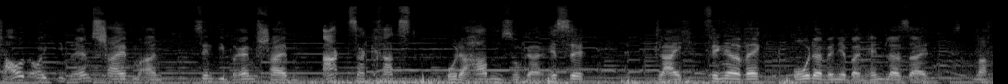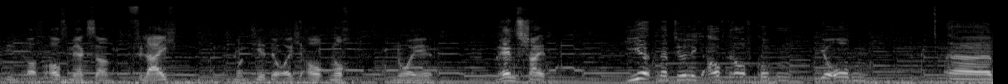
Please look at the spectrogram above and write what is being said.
Schaut euch die Bremsscheiben an. Sind die Bremsscheiben arg zerkratzt oder haben sogar Risse? Gleich Finger weg. Oder wenn ihr beim Händler seid, macht ihn darauf aufmerksam. Vielleicht montiert er euch auch noch neue Bremsscheiben. Hier natürlich auch drauf gucken. Hier oben äh,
